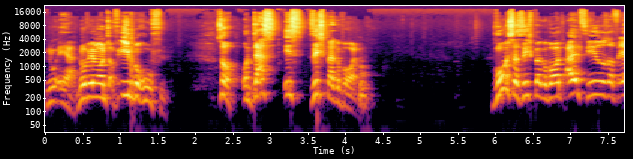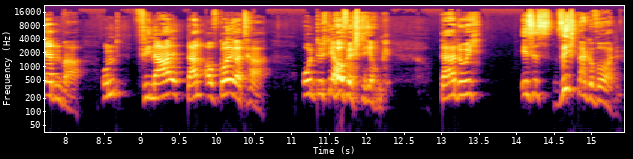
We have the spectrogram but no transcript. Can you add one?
Nur er, nur wenn wir uns auf ihn berufen. So, und das ist sichtbar geworden. Wo ist das sichtbar geworden? Als Jesus auf Erden war. Und final dann auf Golgatha. Und durch die Auferstehung. Dadurch ist es sichtbar geworden.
